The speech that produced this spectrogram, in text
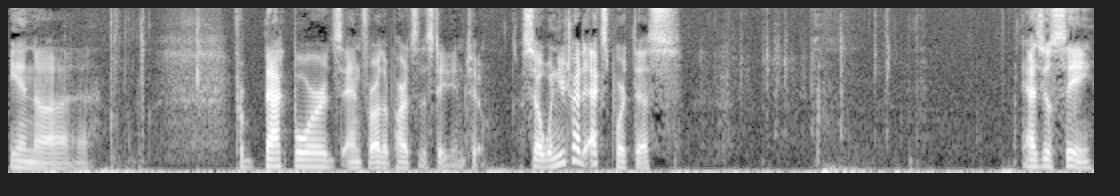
in uh, for backboards and for other parts of the stadium too. So when you try to export this, as you'll see,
